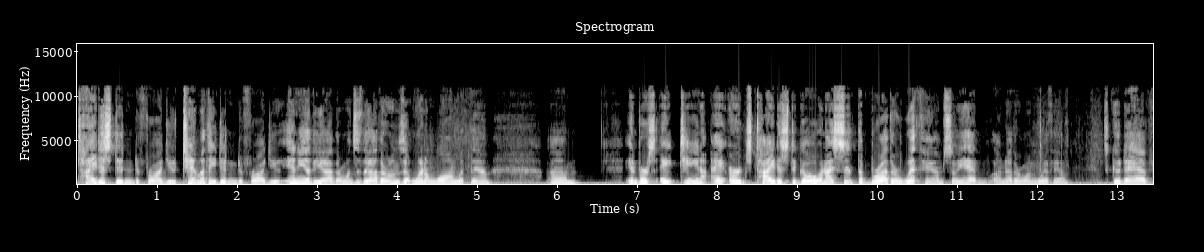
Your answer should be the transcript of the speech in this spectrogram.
Titus didn't defraud you. Timothy didn't defraud you. Any of the other ones, the other ones that went along with them. Um, in verse 18, I urged Titus to go, and I sent the brother with him. So he had another one with him. It's good to have,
